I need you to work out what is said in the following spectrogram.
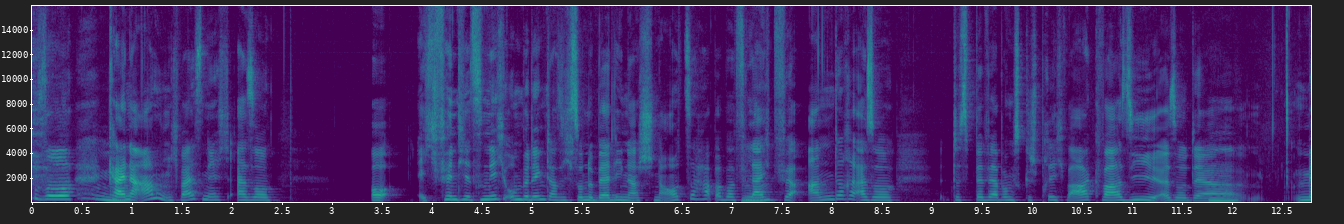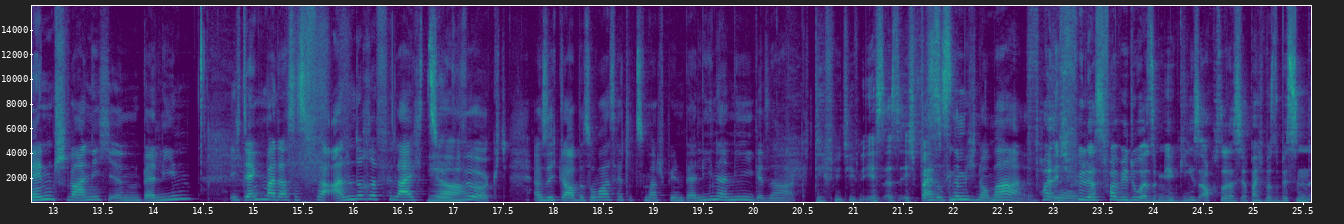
so, keine Ahnung, ich weiß nicht. Also, oh, ich finde jetzt nicht unbedingt, dass ich so eine Berliner Schnauze habe, aber vielleicht für andere, also das Bewerbungsgespräch war quasi, also der Mensch war nicht in Berlin. Ich denke mal, dass es für andere vielleicht Ja. so wirkt. Also ich glaube, sowas hätte zum Beispiel ein Berliner nie gesagt. Definitiv. nicht. Es, es, ich Das weiß ist nämlich normal. voll, ich So. fühle das voll wie du. Also mir ging es auch so, dass ich auch manchmal so ein bisschen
